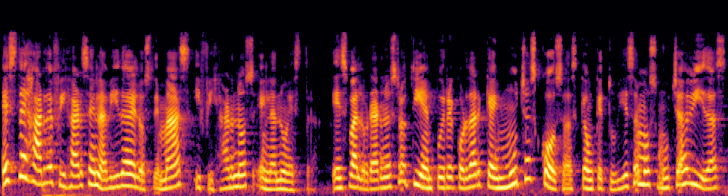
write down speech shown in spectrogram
Es dejar de fijarse en la vida de los demás y fijarnos en la nuestra. Es valorar nuestro tiempo y recordar que hay muchas cosas que aunque tuviésemos muchas vidas,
